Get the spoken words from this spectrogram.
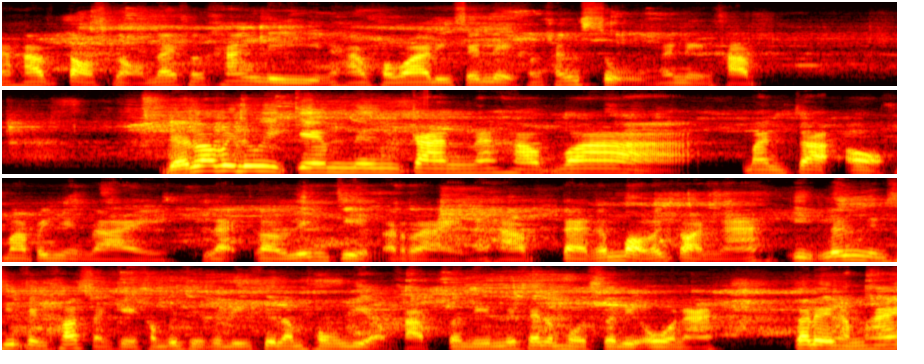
นะครับ ตอบสนองได้ค่อนข้างดีนะครับ เพราะว่า refresh rate ค่อนข้างสูงนั่นเองครับ เดี๋ยวเราไปดูอีกเกมหนึ่งกันนะครับว่ามันจะออกมาเป็นอย่างไร และเราเล่นเกมอะไรนะครับ แต่ต้องบอกไว้ก่อนนะ อีกเรื่องหนึ่งที่เป็นข้อสังเกตของมือถือตัวนี้คือลำโพงเดี่ยวครับ ตัวนี้ไม่ใช่ลำโพงสเตอริโอนะ ก็เลยทำให้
